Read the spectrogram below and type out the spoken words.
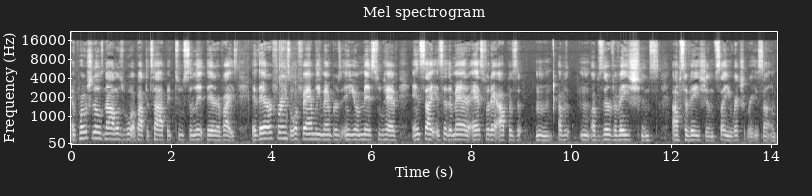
Approach those knowledgeable about the topic to solicit their advice. If there are friends or family members in your midst who have insight into the matter, ask for their opposite mm, mm, observations observations say you retrograde something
